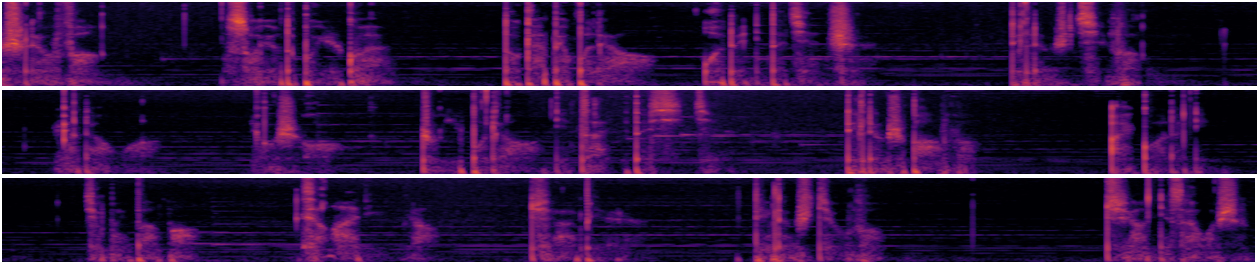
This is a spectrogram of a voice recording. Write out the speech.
第六十六封所有的不愉快都改变不了我对你的坚持。第六十七封原谅我有时候注意不了你在意的细节。第六十八封爱过了你就没办法像爱你一样去爱别人。第六十九封只要你在我身边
